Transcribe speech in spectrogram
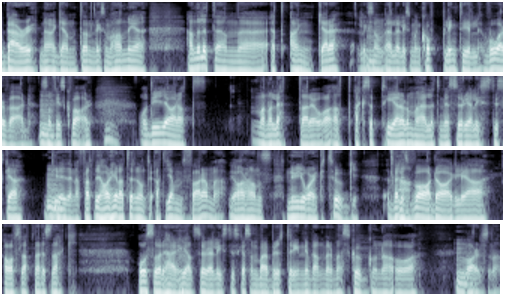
Barry, den här agenten, liksom, han är han är lite en, eh, ett ankare, liksom, mm. eller liksom en koppling till vår värld mm. som finns kvar. Mm. Och det gör att man har lättare att acceptera de här lite mer surrealistiska mm. grejerna, för att vi har hela tiden något att jämföra med. Vi har hans New York-tugg, väldigt ja. vardagliga, avslappnade snack. Och så det här helt surrealistiska som bara bryter in ibland med de här skuggorna och mm. varelserna.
